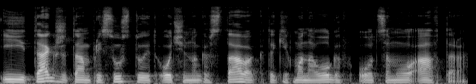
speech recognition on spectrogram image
И также там присутствует очень много вставок, таких монологов от самого автора.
